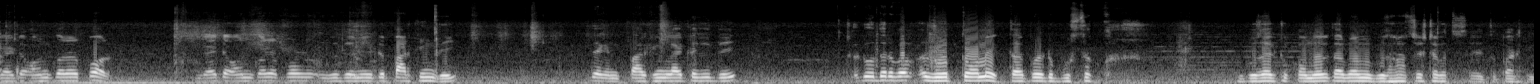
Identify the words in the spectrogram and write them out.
গাড়িটা অন করার পর, গাড়িটা অন করার পর যদি আমি এটা পার্কিং দিই দেখেন পার্কিং লাইটটা যদি রোদের রোদ তো অনেক, তারপর একটু বুঝতে বোঝা একটু কম যাবে তারপর আমি বোঝানোর চেষ্টা করতেছি এই তো পার্কিং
